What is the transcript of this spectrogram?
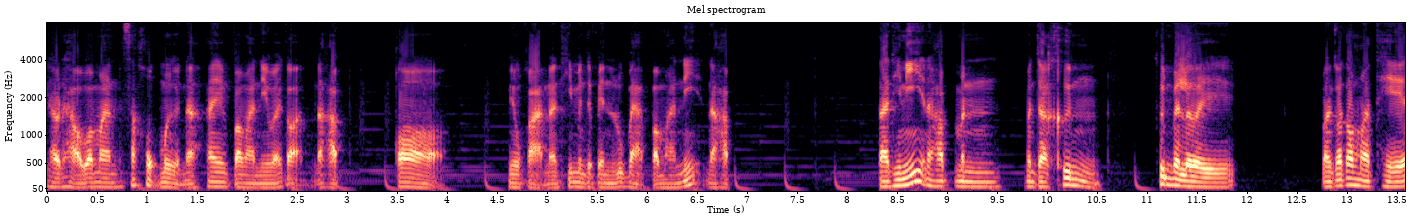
แถวๆประมาณสัก6 0,000นะให้ประมาณนี้ไว้ก่อนนะครับ ก็มีโอกาสนะที่มันจะเป็นรูปแบบประมาณนี้นะครับ แต่ทีนี้นะครับมันมันจะขึ้นขึ้นไปเลย มันก็ต้องมาเทส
